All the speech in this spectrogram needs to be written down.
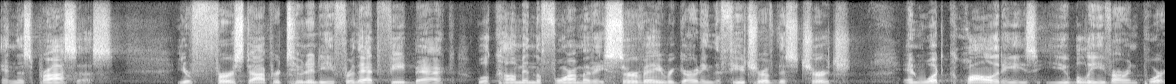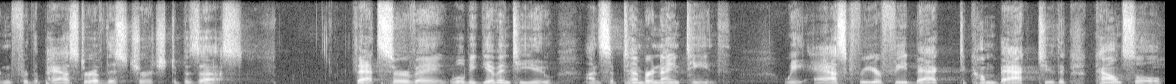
in this process. Your first opportunity for that feedback will come in the form of a survey regarding the future of this church and what qualities you believe are important for the pastor of this church to possess. That survey will be given to you on September 19th. We ask for your feedback to come back to the council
